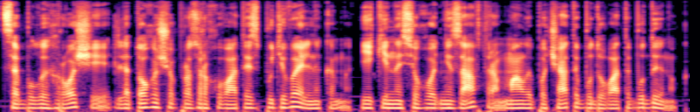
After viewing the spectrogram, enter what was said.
це були гроші для того, щоб розрахуватись з будівельниками, які на сьогодні-завтра мали почати будувати будинок.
